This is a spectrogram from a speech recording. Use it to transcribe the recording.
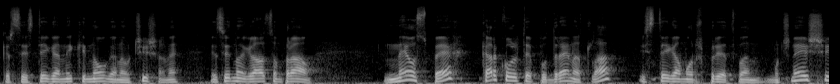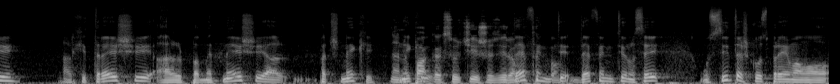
ker se iz tega nekaj novega naučiš. Ne? Jaz vedno igralcem pravim, neuspeh, karkoli te podre na tla, iz tega moraš priti ven močnejši, ali hitrejši, ali pametnejši, ali pač neki. Na neki napakah se učiš, oziroma Definiti, definitivno. Sej, vsi težko sprejemamo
